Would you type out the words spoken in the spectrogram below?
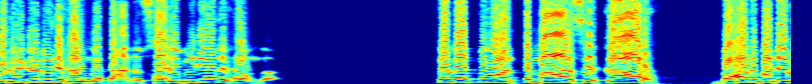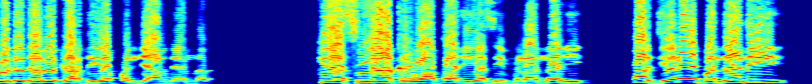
ਉਹ ਲੀਡਰ ਵੀ ਦਿਖਾਊਂਗਾ ਤੁਹਾਨੂੰ, ਸਾਰੀ ਵੀਡੀਓ ਦਿਖਾਊਂਗਾ। ਕਿਉਂਕਿ ਭਗਵੰਤ ਮਾਨ ਸਰਕਾਰ ਬਹੁਤ ਵੱਡੇ ਵੱਡੇ ਦਾਅਵੇ ਕਰਦੀ ਆ ਪੰਜਾਬ ਦੇ ਅੰਦਰ ਕਿ ਅਸੀਂ ਆਹ ਕਰਵਾਤਾ ਜੀ, ਅਸੀਂ ਫਲਾਨਾ ਜੀ, ਪਰ ਜਿਹੜੇ ਬੰਦਿਆਂ ਦੀ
